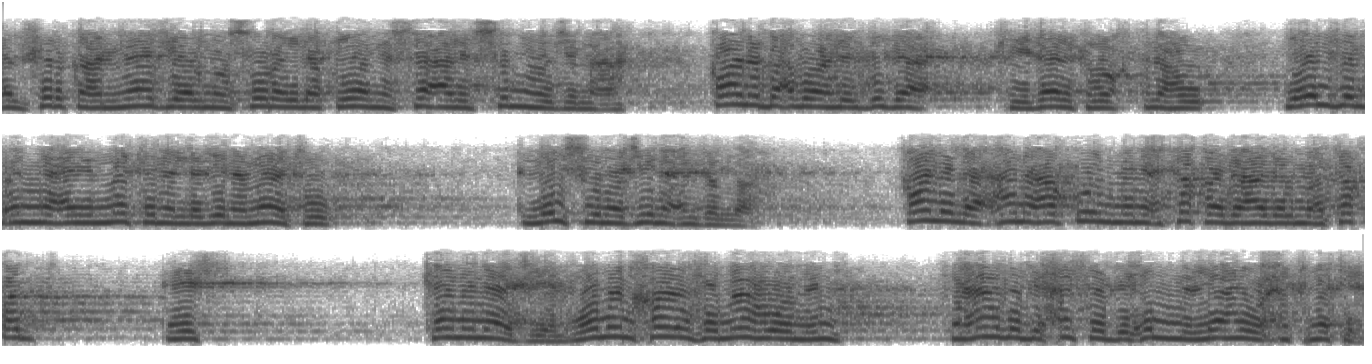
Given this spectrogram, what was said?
الفرقة الناجية المنصورة إلى قيام الساعة للسنة والجماعة. قال بعض أهل البدع في ذلك الوقت له يلزم أن أئمتنا الذين ماتوا ليسوا ناجين عند الله. قال لا أنا أقول من اعتقد هذا المعتقد إيش؟ كان ناجيا ومن خالف ما هو منه فهذا بحسب علم الله وحكمته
